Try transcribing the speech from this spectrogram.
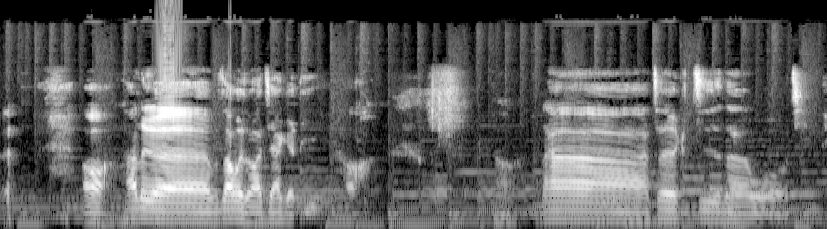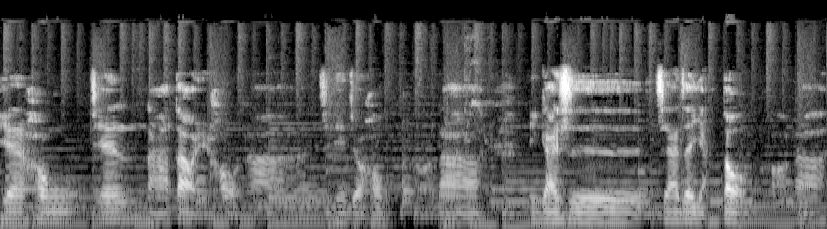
哦，他那个不知道为什么要加个丽，哈，啊，那这只呢，我今天烘，今天拿到以后，那今天就烘，哦，那应该是现在在养豆，哦，那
